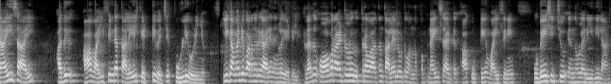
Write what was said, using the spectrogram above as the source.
നൈസായി അത് ആ വൈഫിന്റെ തലയിൽ കെട്ടിവെച്ച് പുള്ളി ഒഴിഞ്ഞു. ഈ കമന്റ് പറഞ്ഞൊരു കാര്യം നിങ്ങൾ കേട്ടില്ലേ? അതായത് ഓവറായിട്ടുള്ള ഒരു ഉത്തരവാദിത്തം തലയിലോട്ട് വന്നപ്പം നൈസായിട്ട് ആ കുട്ടിയും വൈഫിനെയും ഉപേക്ഷിച്ചു എന്നുള്ള രീതിയിലാണ്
